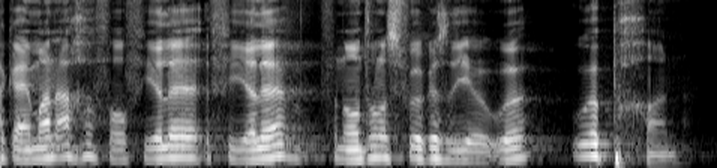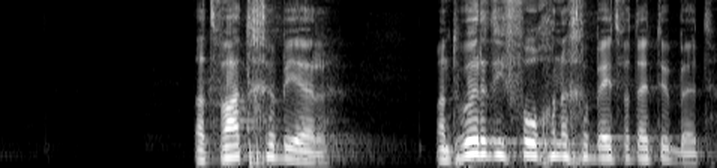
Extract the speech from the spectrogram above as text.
Okay, man, in elk geval vir julle vir julle vanaand wil ons fokus dat jou oë oop gaan. Dat wat gebeur? Want hoor die volgende gebed wat hy toe bid.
